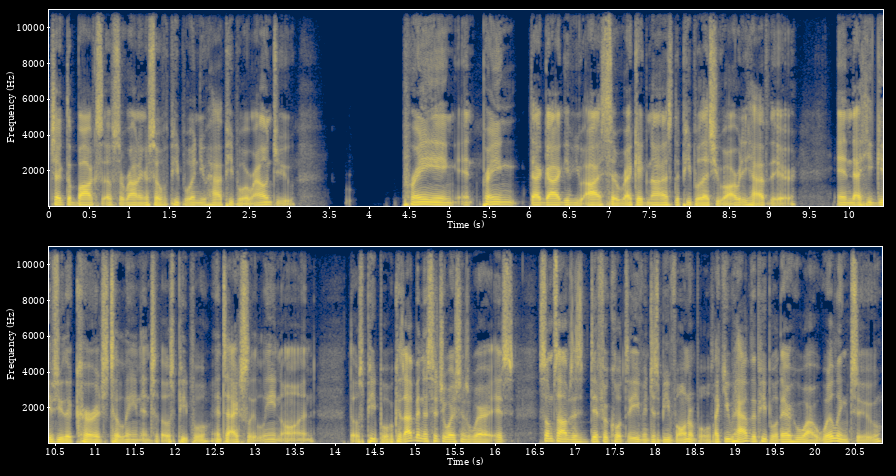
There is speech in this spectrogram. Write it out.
checked the box of surrounding yourself with people and you have people around you, praying and praying that God give you eyes to recognize the people that you already have there and that he gives you the courage to lean into those people and to actually lean on those people because I've been in situations where it's sometimes it's difficult to even just be vulnerable. Like you have the people there who are willing to,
